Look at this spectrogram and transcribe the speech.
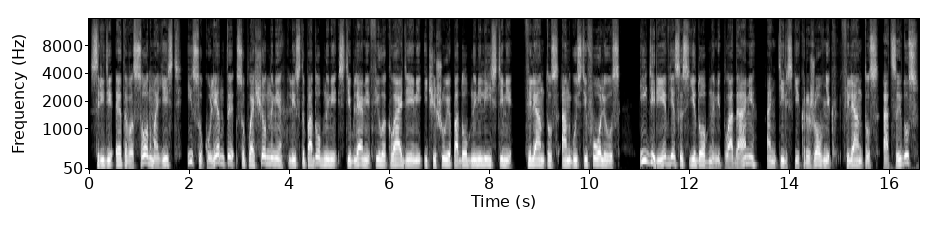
Среди этого сонма есть и суккуленты с уплощенными листоподобными стеблями филокладиями и чешуеподобными листьями, Phyllanthus angustifolius, и деревья со съедобными плодами, антильский крыжовник Phyllanthus acidus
